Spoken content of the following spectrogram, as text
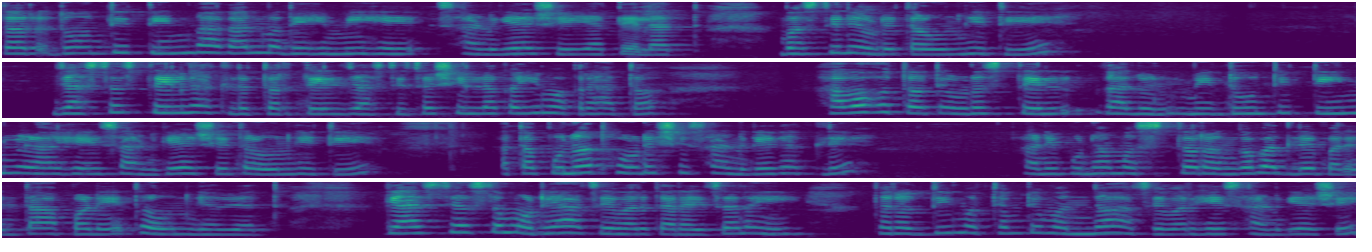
तर दोन ते तीन भागांमध्ये हे मी हे सांडगे असे या तेलात बसतील एवढे तळून घेते आहे जास्तच तेल घातलं तर तेल जास्तीचं शिल्लकही मग राहतं. हवं होतं तेवढंच तेल घालून मी दोन ते तीन वेळा हे सांडगे असे तळून घेते आता पुन्हा थोडेसे सांडगे घातले आणि पुन्हा मस्त रंग बदलेपर्यंत आपण हे तळून घेऊयात. गॅस जास्त मोठ्या आचेवर करायचा नाही तर अगदी मध्यम ते मंद आचेवर हे सांडगे असे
